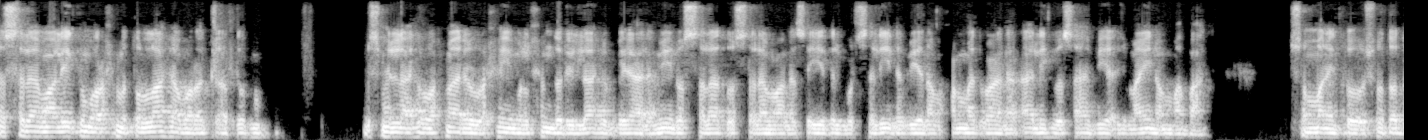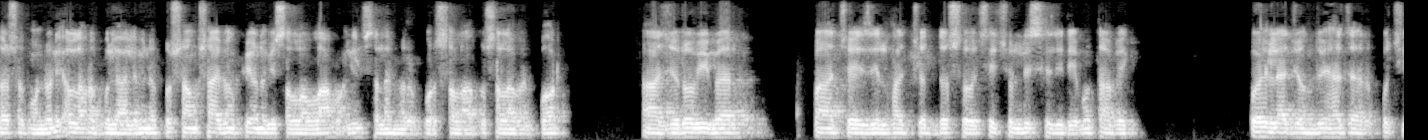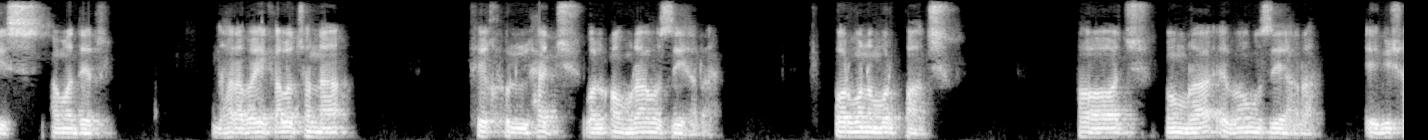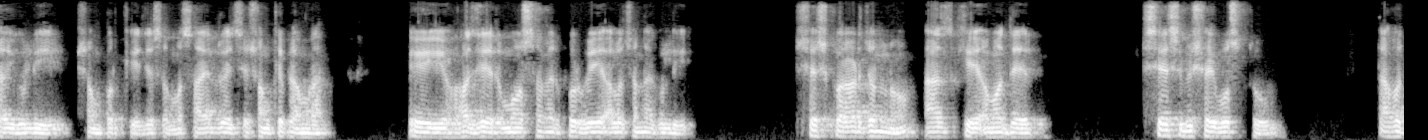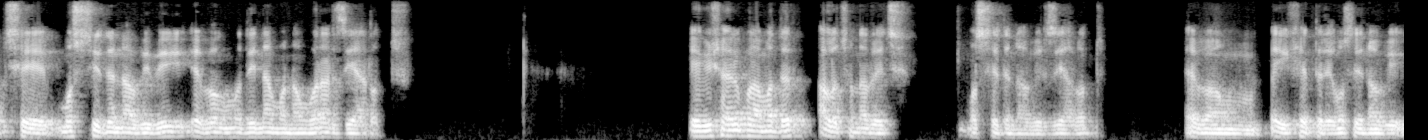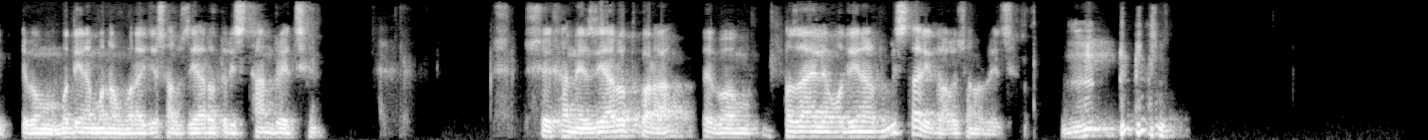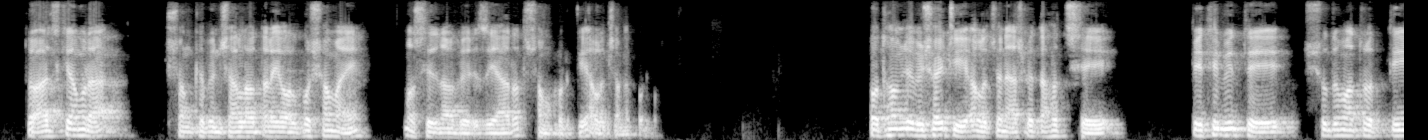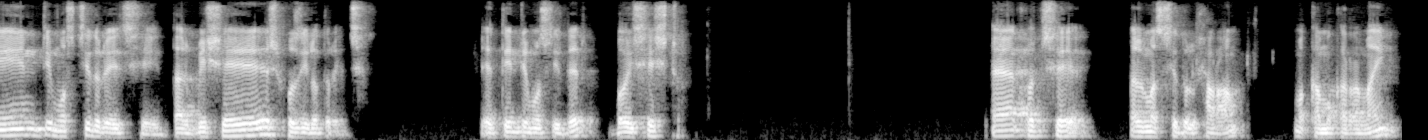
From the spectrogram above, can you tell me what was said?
السلام عليكم ورحمة الله وبركاته بسم الله الرحمن الرحيم الحمد لله رب العالمين والصلاة والسلام على سيد المرسلين نبينا محمد وعلى آله وصحبه أجمعين أما بعد সম্মানিত শ্রোতা দর্শক মন্ডলী আল্লাহ রবুল্লাহ আলমিনের প্রশংসা এবং প্রিয় নবী সাল্লাহ আলী সাল্লামের উপর সাল্লাহ সাল্লামের পর আজ রবিবার পাঁচই জিল হজ চোদ্দশো ছেচল্লিশ হিজড়ি মোতাবেক পহেলা জুন দুই হাজার পঁচিশ আমাদের ধারাবাহিক আলোচনা ফিখুল হজ ওয়াল ওমরা ও জিয়ারা। পর্ব নম্বর পাঁচ, হজ, উমরা এবং জিয়ারা। এই বিষয়গুলি সম্পর্কে যেসব মাসাইল রয়েছে, সংক্ষেপে আমরা এই হজের মৌসুমের পূর্বে আলোচনাগুলি শেষ করার জন্য আজকে আমাদের শেষ বিষয়বস্তু তা হচ্ছে মসজিদ নবিবি এবং মদিনা মনোবরার জিয়ারত। এ বিষয়ের উপর আমাদের আলোচনা রয়েছে, মসজিদ নবীর জিয়ারত এবং এই ক্ষেত্রে মসজিদ নবী এবং মদিনা মনোবরায় যেসব জিয়ারতের স্থান রয়েছে, সেখানে জিয়ারত করা এবং ফজাইলে মদিনার বিস্তারিত আলোচনা রয়েছে। তো আজকে আমরা সংক্ষেপ ইনশাআল্লাহ তালা অল্প সময়ে মসজিদ নবের জিয়ারত সম্পর্কে আলোচনা করব। প্রথম যে বিষয়টি আলোচনা আসবে তা হচ্ছে, পৃথিবীতে শুধুমাত্র তিনটি মসজিদ রয়েছে, তার বিশেষ ফজিলত রয়েছে। এই তিনটি মসজিদের বৈশিষ্ট্য। এক হচ্ছে আল মসজিদুল হারাম, মক্কা মুকাররামাই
